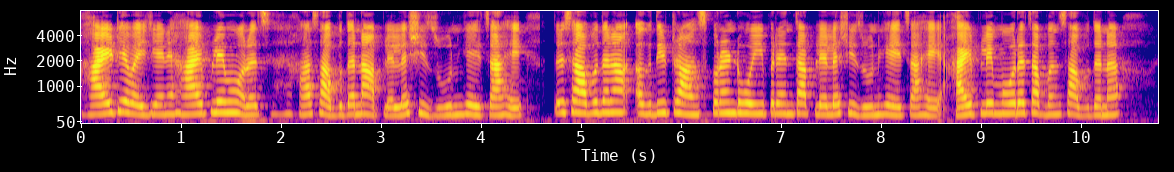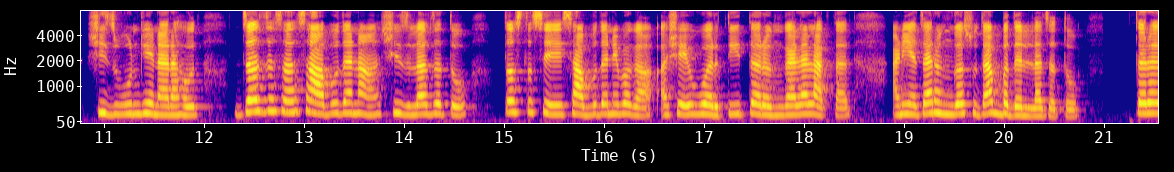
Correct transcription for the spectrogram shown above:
हाय ठेवायची आणि हाय फ्लेमवरच हा साबुदाणा आपल्याला शिजवून घ्यायचा आहे. तर साबुदाणा अगदी ट्रान्सपरंट होईपर्यंत आपल्याला शिजवून घ्यायचा आहे. हाय फ्लेमवरच आपण साबुदाणा शिजवून घेणार आहोत. जसजसा साबुदाणा शिजला जातो तसतसे साबुदाणे बघा असे वरती तरंगायला लागतात आणि याचा रंगसुद्धा बदलला जातो. तर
